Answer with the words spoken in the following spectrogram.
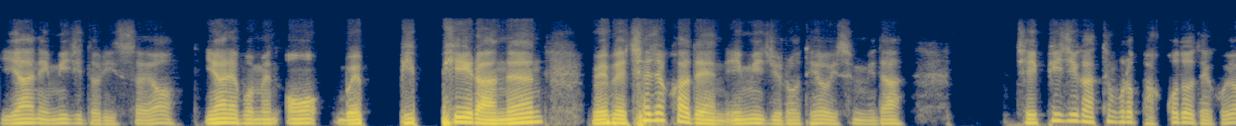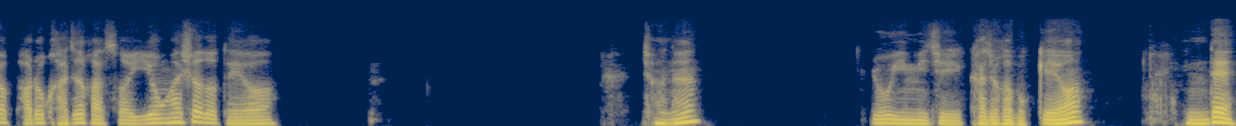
이 안에 이미지들이 있어요. 이 안에 보면 어, 웹 BP라는 웹에 최적화된 이미지로 되어 있습니다. JPG 같은 걸로 바꿔도 되고요. 바로 가져가서 이용하셔도 돼요. 저는 요 이미지 가져가 볼게요. 근데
